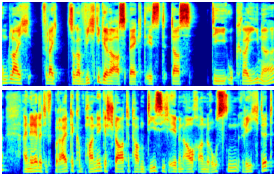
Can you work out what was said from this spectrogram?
ungleich vielleicht sogar wichtigerer Aspekt ist, dass die Ukrainer eine relativ breite Kampagne gestartet haben, die sich eben auch an Russen richtet,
